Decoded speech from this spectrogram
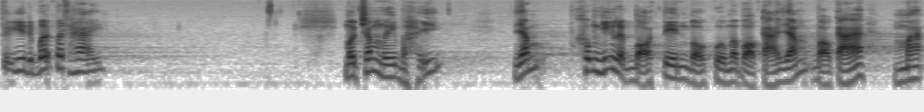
Tự nhiên bớt mất hai. 117 dám không những là bỏ tiền bỏ của mà bỏ cả dám bỏ cả mạng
